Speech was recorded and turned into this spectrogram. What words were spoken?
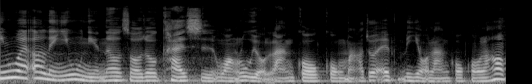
因为二零一五年那个时候就开始网络有蓝勾勾嘛，就 FB 有蓝勾勾，然后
